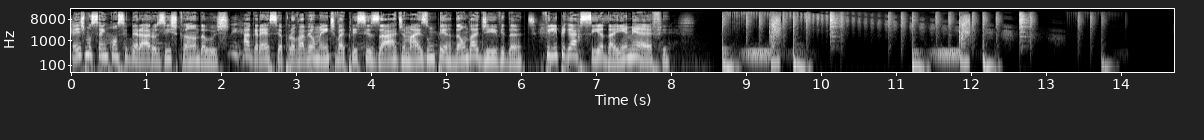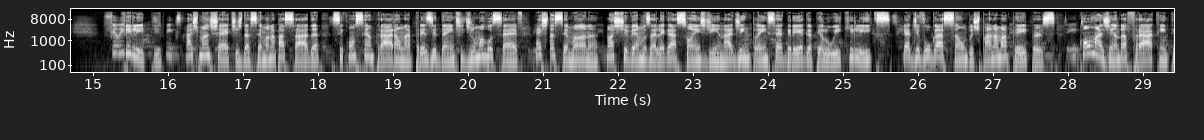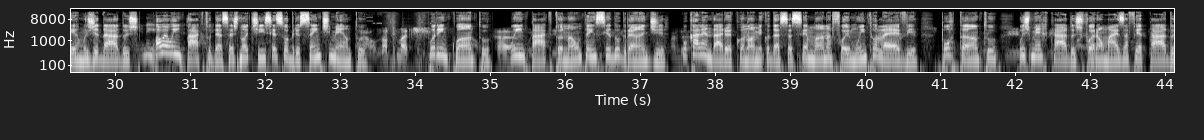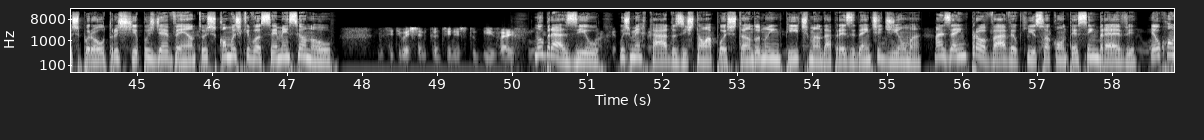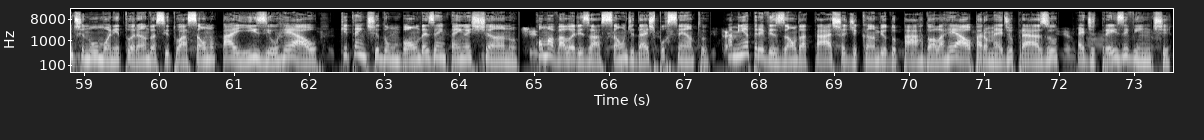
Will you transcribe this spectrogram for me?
Mesmo sem considerar os escândalos, a Grécia provavelmente vai precisar de mais um perdão da dívida. Felipe Garcia, da IMF. Felipe, as manchetes da semana passada se concentraram na presidente Dilma Rousseff. Esta semana, nós tivemos alegações de inadimplência grega pelo Wikileaks e a divulgação dos Panama Papers. Com uma agenda fraca em termos de dados, qual é o impacto dessas notícias sobre o sentimento? Por enquanto, o impacto não tem sido grande. O calendário econômico dessa semana foi muito leve, portanto, os mercados foram mais afetados por outros tipos de eventos como os que você mencionou. No Brasil, os mercados estão apostando no impeachment da presidente Dilma, mas é improvável que isso aconteça em breve. Eu continuo monitorando a situação no país e o real, que tem tido um bom desempenho este ano, com uma valorização de 10%. A minha previsão da taxa de câmbio do par dólar real para o médio prazo é de 3,20.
